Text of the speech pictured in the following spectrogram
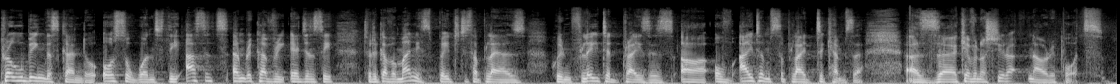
probing the scandal also wants the Assets and Recovery Agency to recover monies paid to suppliers who inflated prices uh, of items supplied to KEMSA, as uh, Kevin Oshira now reports.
